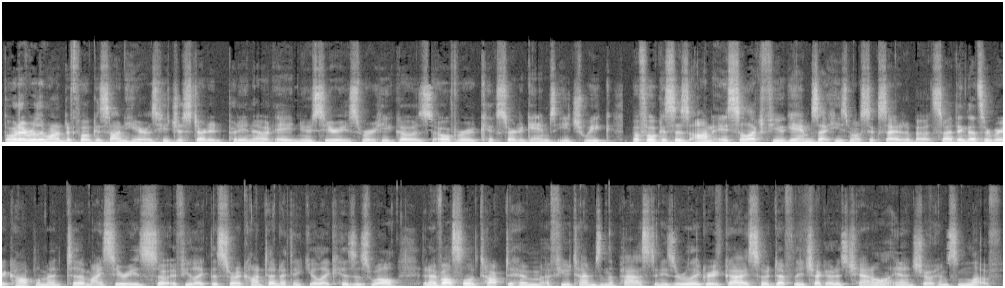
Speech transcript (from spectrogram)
But what I really wanted to focus on here is he just started putting out a new series where he goes over Kickstarter games each week, but focuses on a select few games that he's most excited about. So I think that's a great compliment to my series. So if you like this sort of content, I think you'll like his as well. And I've also talked to him a few times in the past, and he's a really great guy. So definitely check out his channel and show him some love love.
